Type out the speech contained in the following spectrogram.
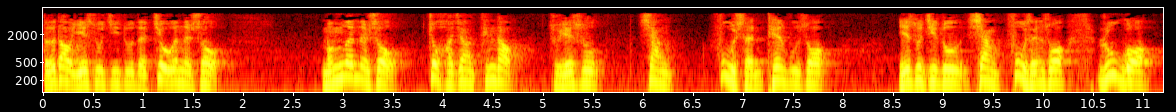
得到耶稣基督的救恩的时候，蒙恩的时候，就好像听到主耶稣向父神天父说，耶稣基督向父神说，如果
